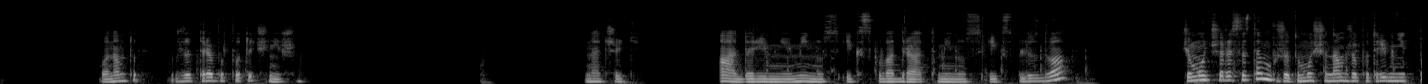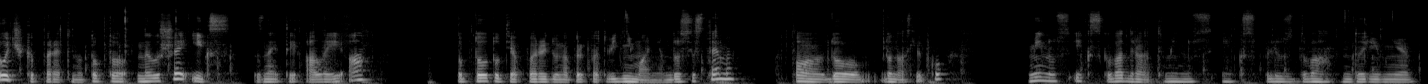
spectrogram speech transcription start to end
Бо нам тут вже треба поточніше. Значить, а дорівнює мінус х квадрат мінус х плюс 2. Чому через систему пишу? Тому що нам вже потрібні точки перетину. Тобто не лише х знайти, але і а. Тобто тут я перейду, наприклад, відніманням до системи, о, до, до наслідку. Мінус х квадрат мінус х плюс 2 дорівнює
